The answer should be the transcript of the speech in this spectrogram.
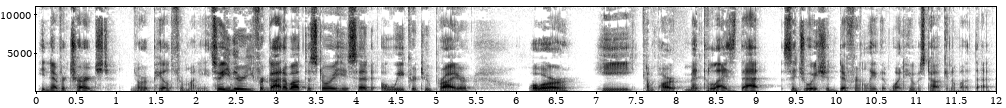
he never charged or appealed for money. So either he forgot about the story he said a week or two prior, or he compartmentalized that situation differently than what he was talking about that.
